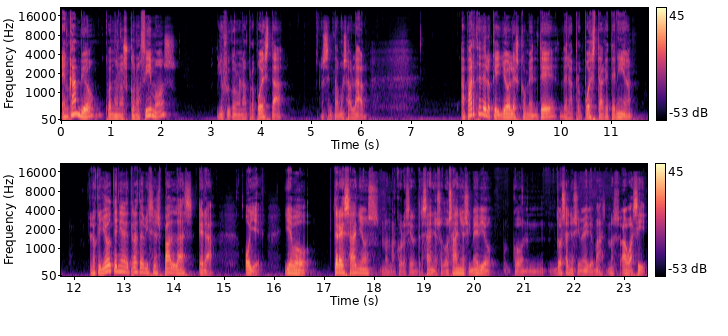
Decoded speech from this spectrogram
En cambio, cuando nos conocimos, yo fui con una propuesta, nos sentamos a hablar. Aparte de lo que yo les comenté, de la propuesta que tenía, lo que yo tenía detrás de mis espaldas era, oye, llevo tres años, no me acuerdo si eran tres años o dos años y medio, con dos años y medio más, no algo así,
